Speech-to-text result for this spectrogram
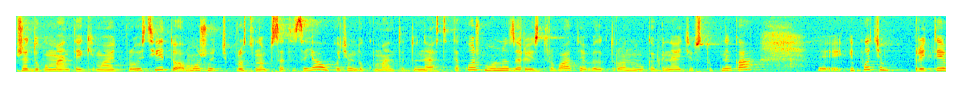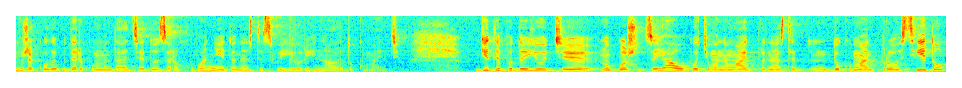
вже документи, які мають про освіту, а можуть просто написати заяву, потім документи донести. Також можна зареєструвати в електронному кабінеті вступника і потім прийти вже, коли буде рекомендація до зарахування і донести свої оригінали документів. Діти подають, е, ну пишуть заяву, потім вони мають принести документ про освіту,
